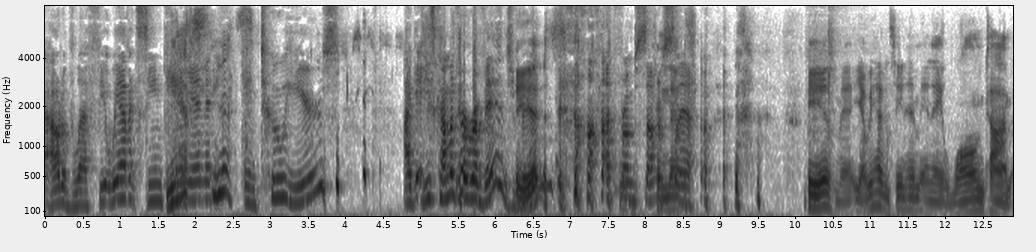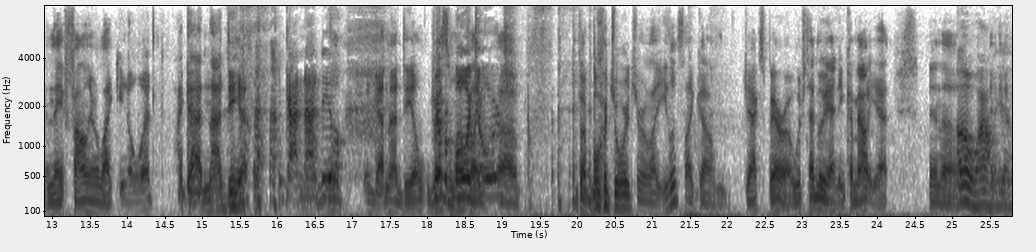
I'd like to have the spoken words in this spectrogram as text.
out of left field. We haven't seen Kanyon Yes, yes. in two years. I get he's coming for revenge, man. from SummerSlam. that- He is, man. Yeah, we haven't seen him in a long time. And they finally were like, you know what? I got an idea. I got an idea. I got an idea. Dress Remember him Boy up George? like, uh, but Boy George, or like he looks like um, Jack Sparrow, which that movie hadn't even come out yet. And uh, Oh wow, yeah.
